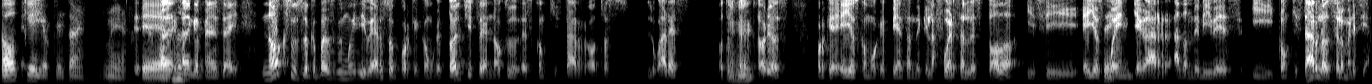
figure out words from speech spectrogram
Ok, ok, está bien. Eh, Eh, ¿Saben, saben qué opinas de ahí? Noxus, lo que pasa es que es muy diverso, porque como que todo el chiste de Noxus es conquistar otros lugares, otros Ujú. territorios, porque ellos como que piensan de que la fuerza lo es todo, y si ellos Sí. pueden llegar a donde vives y conquistarlos, se lo merecían.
